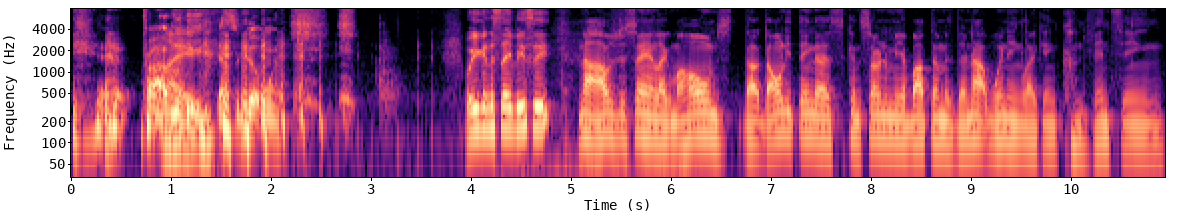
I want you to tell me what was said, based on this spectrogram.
Probably. Like, that's a good one. what are you gonna say, BC? Nah, I was just saying, like Mahomes. The, the only thing that's concerning me about them is they're not winning like in convincing.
